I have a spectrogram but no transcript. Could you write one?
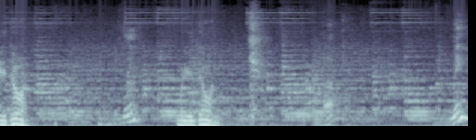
Are you doing? Hmm? What are you doing? Huh? Me?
